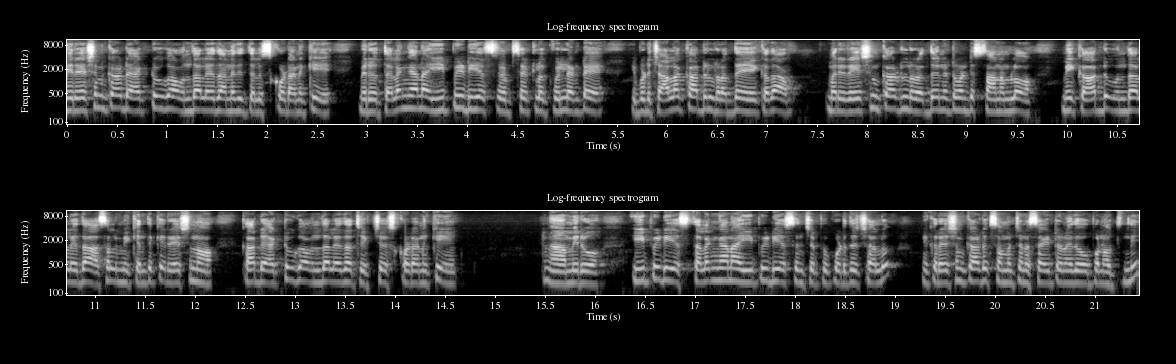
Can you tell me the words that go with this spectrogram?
మీ రేషన్ కార్డు యాక్టివ్గా ఉందా లేదా అనేది తెలుసుకోవడానికి మీరు తెలంగాణ ఈపీడిఎస్ వెబ్సైట్లోకి వెళ్ళి అంటే ఇప్పుడు చాలా కార్డులు రద్దయ్యాయి కదా. మరి రేషన్ కార్డులు రద్దయినటువంటి స్థానంలో మీ కార్డు ఉందా లేదా? అసలు మీకు ఎంతకీ రేషన్ కార్డు యాక్టివ్గా ఉందా లేదా చెక్ చేసుకోవడానికి మీరు ఈపీడిఎస్ తెలంగాణ ఈపీడిఎస్ అని చెప్పి కొడితే చాలు. మీకు రేషన్ కార్డుకు సంబంధించిన సైట్ అనేది ఓపెన్ అవుతుంది.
